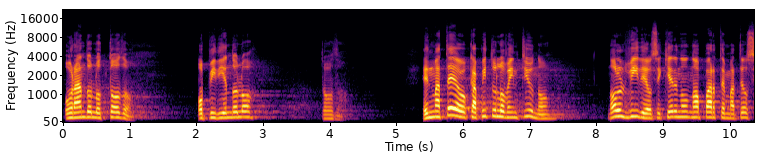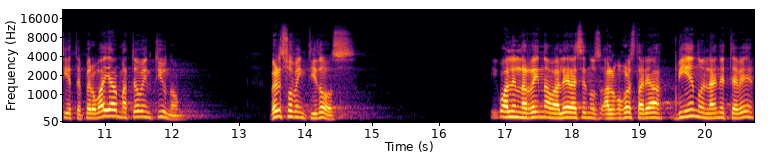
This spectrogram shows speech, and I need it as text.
orándolo todo o pidiéndolo todo. En Mateo capítulo 21, no olvide si quiere no, no aparte Mateo 7, pero vaya a Mateo 21, verso 22. Igual en la Reina Valera, ese nos, a lo mejor estaría bien o en la NTV,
